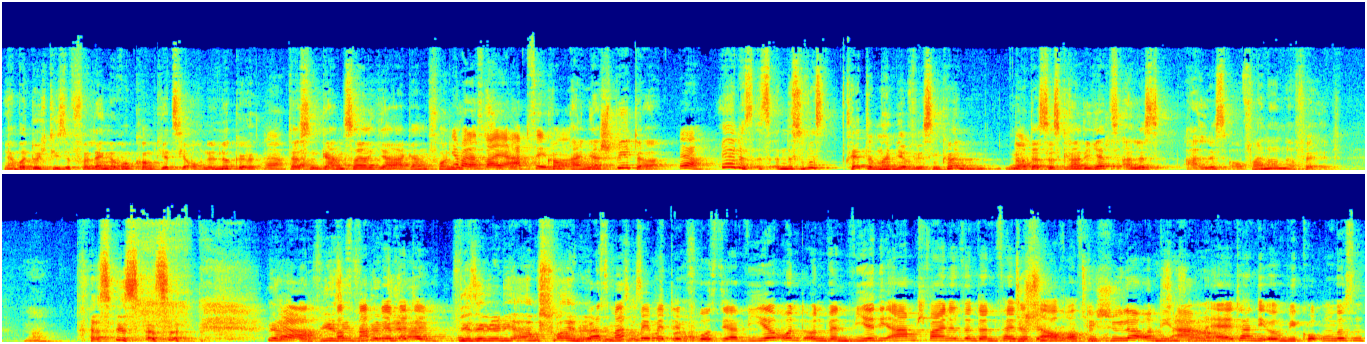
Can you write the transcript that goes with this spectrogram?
Ja, aber durch diese Verlängerung kommt jetzt ja auch eine Lücke. Ja, dass ein ganzer Jahrgang von Ja, aber das war ja absehbar. Kommt ein Jahr später. Ja. Ja, das, ist, das muss, hätte man ja wissen können, ne, dass das gerade jetzt alles, alles aufeinander fällt. Ne? Das ist also, Ja, Ja, und wir sind, wieder wir die armen, wir sind wieder die armen Schweine. Was Wir machen wir mit dem. Frust? Ja, wir und, und wenn wir die armen Schweine sind, dann fällt Die das ja auch auf die. Schüler und die Sicher. armen Eltern, die irgendwie gucken müssen.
